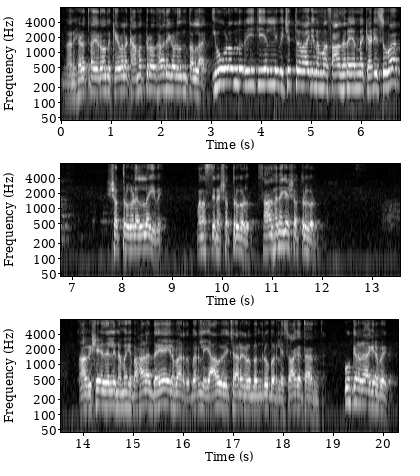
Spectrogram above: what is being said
ನಾನು ಹೇಳ್ತಾ ಇರೋದು ಕೇವಲ ಕಾಮಕ್ರೋಧಾದಿಗಳು ಅಂತಲ್ಲ, ಇವುಗಳೊಂದು ರೀತಿಯಲ್ಲಿ ವಿಚಿತ್ರವಾಗಿ ನಮ್ಮ ಸಾಧನೆಯನ್ನು ಕೆಡಿಸುವ ಶತ್ರುಗಳೆಲ್ಲ ಇವೆ. ಮನಸ್ಸಿನ ಶತ್ರುಗಳು, ಸಾಧನೆಗೆ ಶತ್ರುಗಳು. ಆ ವಿಷಯದಲ್ಲಿ ನಮಗೆ ಬಹಳ ದಯೆ ಇರಬಾರ್ದು. ಬರಲಿ, ಯಾವ ವಿಚಾರಗಳು ಬಂದರೂ ಬರಲಿ, ಸ್ವಾಗತ ಅಂತ. ಉಗ್ರರಾಗಿರಬೇಕು.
